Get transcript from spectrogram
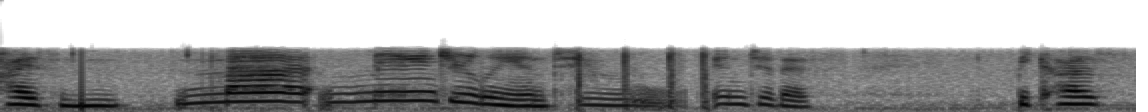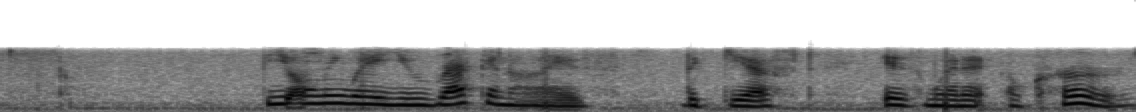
ties ma- majorly into into this because the only way you recognize the gift is when it occurs,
